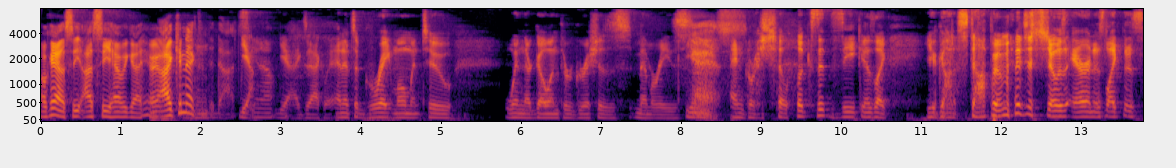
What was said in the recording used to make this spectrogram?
okay, I see, I see how we got here. I connected the dots. Yeah, you know. yeah, exactly. And it's a great moment too when they're going through Grisha's memories. Yes. And Grisha looks at Zeke and is like, "You gotta stop him." And it just shows Eren as like this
